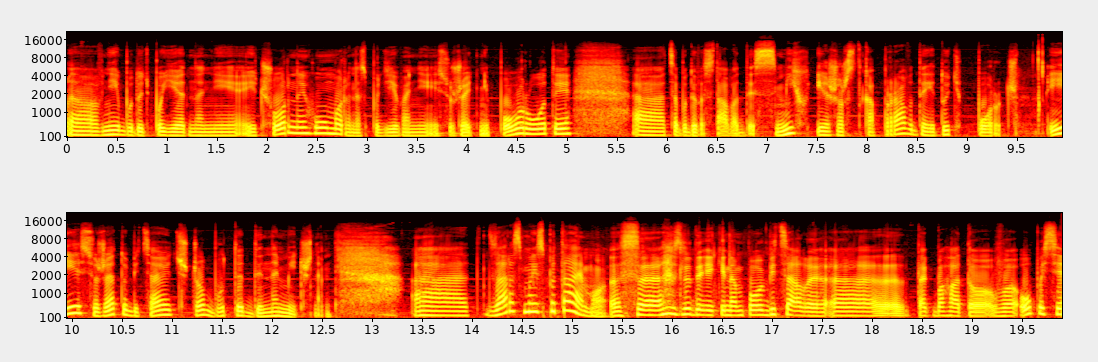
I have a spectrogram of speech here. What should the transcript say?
е, В ній будуть поєднані і чорний гумор, і несподівані і сюжетні повороти. Е, Це буде вистава, де сміх і жорстка правда йдуть поруч. І сюжет обіцяють, що буде динамічним. Зараз ми і спитаємо з, з людей, які нам пообіцяли е, так багато в описі.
